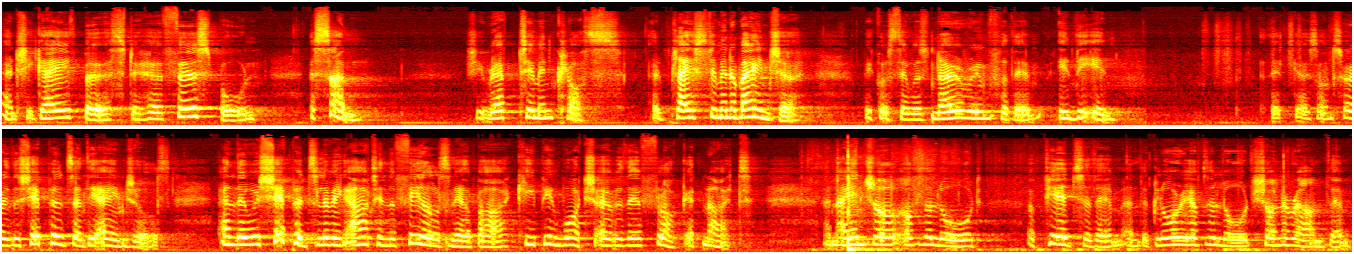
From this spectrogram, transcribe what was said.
and she gave birth to her firstborn, a son. She wrapped him in cloths and placed him in a manger because there was no room for them in the inn. That goes on, sorry, the shepherds and the angels. And there were shepherds living out in the fields nearby, keeping watch over their flock at night. An angel of the Lord appeared to them, and the glory of the Lord shone around them,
